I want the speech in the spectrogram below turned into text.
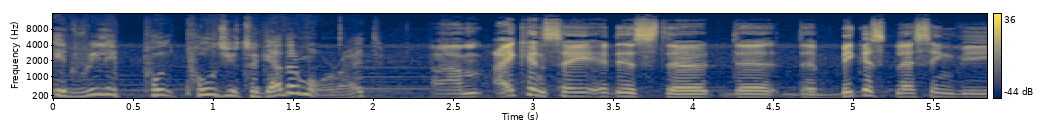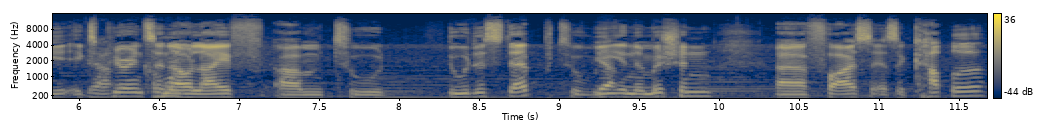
it really pull, pulls you together more right um, I can say it is the, the, the biggest blessing we experience yeah, in on. our life um, to do this step, to be yeah. in a mission uh, for us as a couple,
